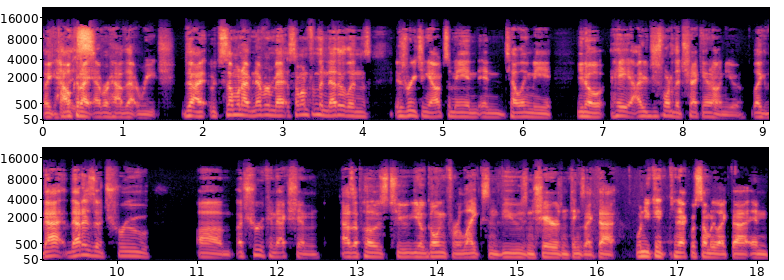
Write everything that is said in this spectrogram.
Like, how nice. could I ever have that reach? I, someone I've never met, someone from the Netherlands is reaching out to me and, and telling me, you know, hey, I just wanted to check in on you. Like that, that is a true, um, a true connection as opposed to, you know, going for likes and views and shares and things like that. When you can connect with somebody like that. And,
